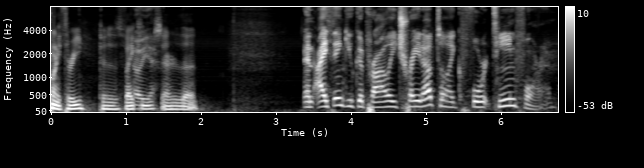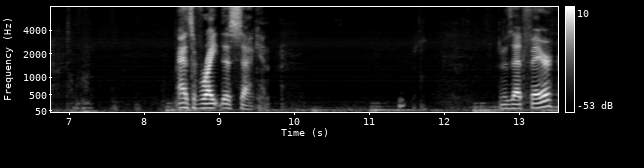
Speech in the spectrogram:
23 because Oh, Vikings are the And I think you could probably trade up to like 14 for him. As of right this second. Is that fair?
